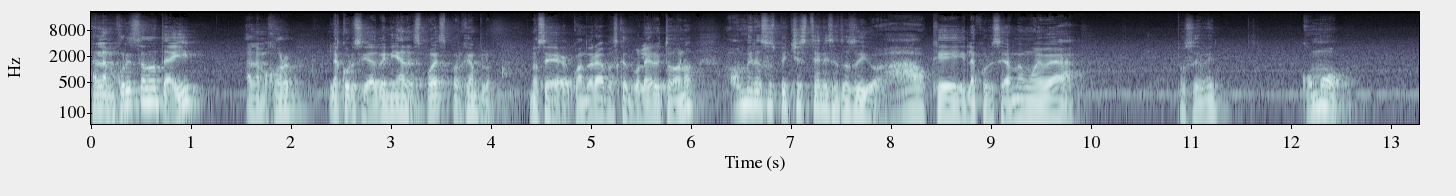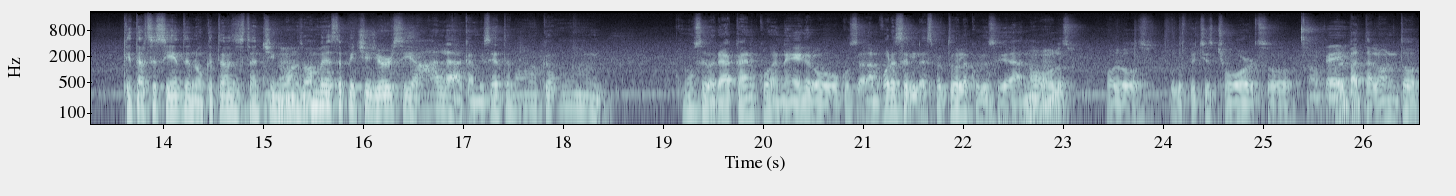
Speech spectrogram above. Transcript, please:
A lo mejor estándote ahí, a lo mejor la curiosidad venía después, por ejemplo, no sé, cuando era basquetbolero y todo, ¿no? Oh, mira esos pinches tenis, entonces digo, ah, ok, la curiosidad me mueve a, pues se ven, ¿cómo? ¿Qué tal se sienten o qué tal están chingones? Oh, mira este pinche jersey, ah, la camiseta, no, qué, ¿cómo se verá acá en negro? a lo mejor es el aspecto de la curiosidad, ¿no? O los o los, o los pinches shorts o, el pantalón y todo.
